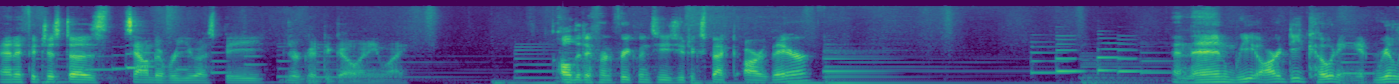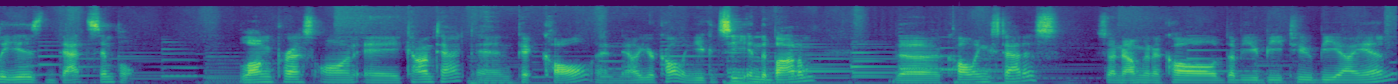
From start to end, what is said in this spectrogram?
And if it just does sound over USB, you're good to go anyway. All the different frequencies you'd expect are there. And then we are decoding. It really is that simple. Long press on a contact and pick call, and now you're calling. You can see in the bottom the calling status. So now I'm going to call WB2BIN.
